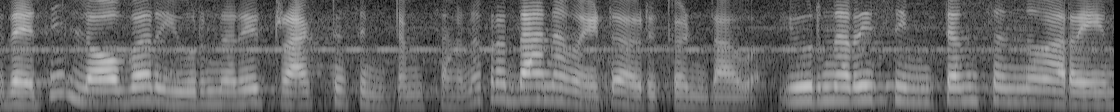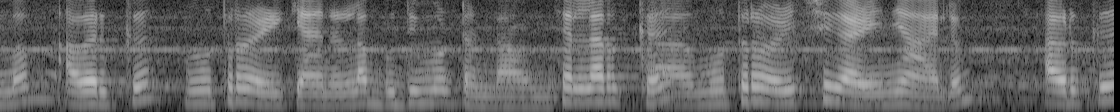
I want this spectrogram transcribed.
അതായത് ലോവർ യൂറിനറി ട്രാക്ട് സിംറ്റംസ് ആണ് പ്രധാനമായിട്ടും അവർക്ക് ഉണ്ടാവുക. യൂറിനറി സിംറ്റംസ് എന്ന് പറയുമ്പം അവർക്ക് മൂത്രം ഒഴിക്കാനുള്ള ബുദ്ധിമുട്ടുണ്ടാവും ചിലർക്ക് മൂത്രം ഒഴിച്ചു കഴിഞ്ഞാലും അവർക്ക്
